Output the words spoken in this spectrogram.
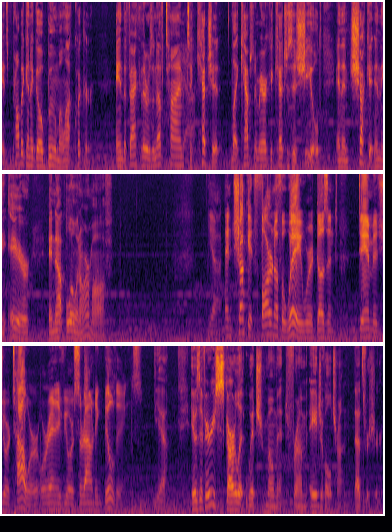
it's probably going to go boom a lot quicker. And the fact that there was enough time to catch it, like Captain America catches his shield and then chuck it in the air and not blow an arm off. Yeah, and chuck it far enough away where it doesn't damage your tower or any of your surrounding buildings. Yeah. It was a very Scarlet Witch moment from Age of Ultron, that's for sure.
